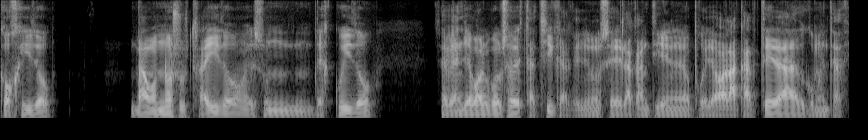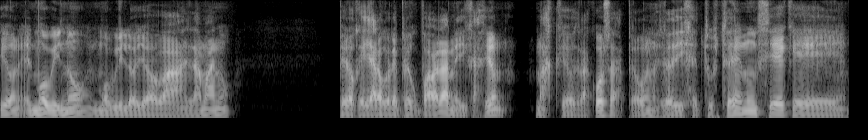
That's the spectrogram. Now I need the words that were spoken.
cogido, vamos, no sustraído, es un descuido, se habían llevado el bolso de esta chica, que yo no sé la cantidad de dinero, porque llevaba la cartera, documentación, el móvil no, el móvil lo llevaba en la mano, pero que ya lo que le preocupaba era la medicación, más que otra cosa. Pero bueno, yo le dije, tú usted denuncie que,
